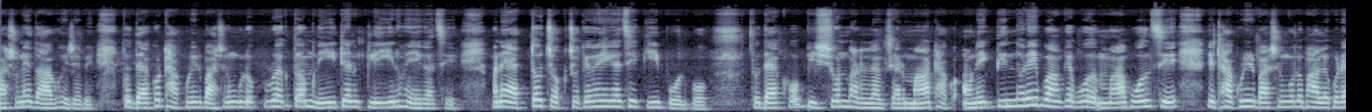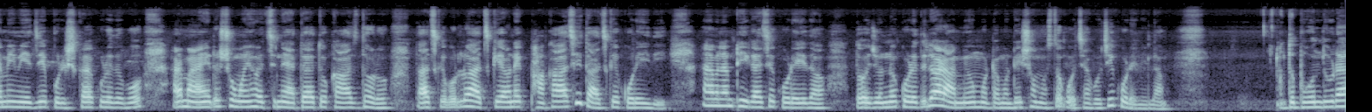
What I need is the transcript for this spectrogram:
বাসনে দাগ হয়ে যাবে। তো দেখো, ঠাকুরের বাসনগুলো পুরো একদম নিট অ্যান্ড ক্লিন হয়ে গেছে। মানে এত চকচকে হয়ে গেছে, কি বলব? তো দেখো, ভীষণ ভালো লাগছে। আর মা ঠাকুর অনেক দিন ধরেই মাকে মা বলছে যে ঠাকুরের বাসনগুলো ভালো করে আমি মেজে পরিষ্কার করে দেবো। আর মায়েরও সময় হচ্ছে না, এত এত কাজ ধরো। তো আজকে বলল, আজকে অনেক ফাঁকা আছি, তো আজকে করেই দিই। আমি বললাম, ঠিক আছে, করেই দাও। তো ওই জন্য করে দিল, আর আমিও মোটামুটি সমস্ত গোছাগুছি করে নিলাম। তো বন্ধুরা,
